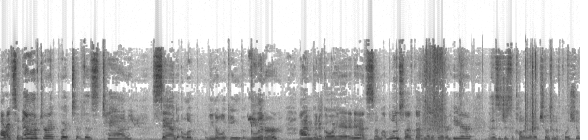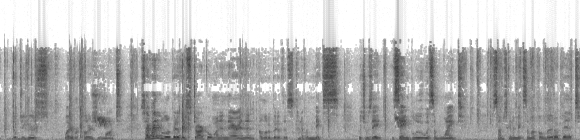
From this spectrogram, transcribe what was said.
All right, so now after I put this tan sand look, you know, looking glitter, I'm gonna go ahead and add some blue. So I've got another glitter here, and this is just the color that I've chosen. Of course, you'll, you'll do yours whatever colors you want. So I've added a little bit of this darker one in there, and then a little bit of this kind of a mix, which was a the same blue with some white. So I'm just gonna mix them up a little bit.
